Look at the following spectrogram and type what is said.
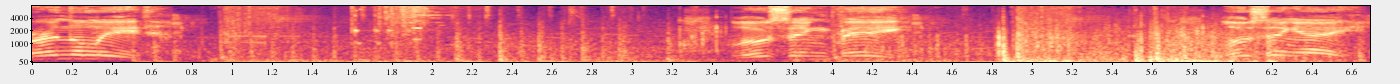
We're in the lead. Losing B. Losing A.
